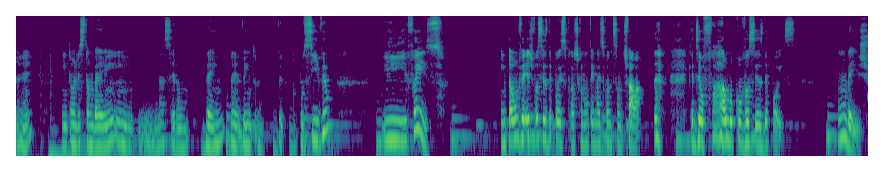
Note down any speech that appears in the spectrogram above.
É. Então eles estão bem e, nasceram bem, né, dentro do, possível. E foi isso. Então vejo vocês depois, acho que eu não tenho mais condição de falar. Quer dizer, eu falo com vocês depois. Um beijo.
